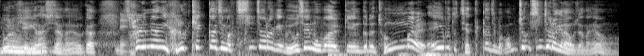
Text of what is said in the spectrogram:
음. 뭐 이렇게 얘기를 하시잖아요. 그러니까 네. 설명이 그렇게까지 막 친절하게 요새 모바일 게임들은 정말 A부터 Z까지 막 엄청 친절하게 나오잖아요.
